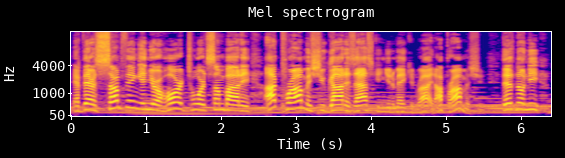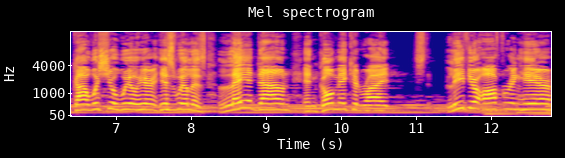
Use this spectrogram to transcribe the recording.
If there's something in your heart towards somebody, I promise you God is asking you to make it right. I promise you. There's no need. God, what's your will here? His will is lay it down and go make it right. Leave your offering here.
